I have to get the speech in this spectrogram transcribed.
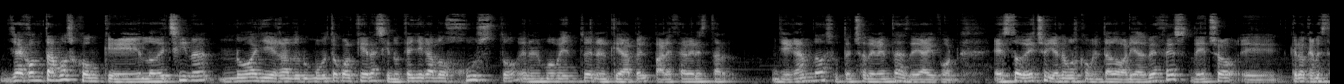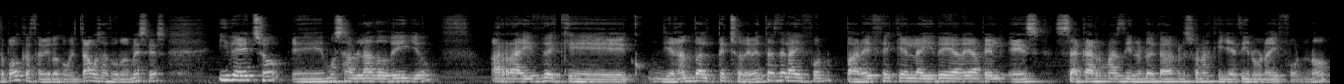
ya contamos con que lo de China no ha llegado en un momento cualquiera, sino que ha llegado justo en el momento en el que Apple parece haber estar llegando a su techo de ventas de iPhone. Esto de hecho ya lo hemos comentado varias veces, de hecho eh, creo que en este podcast también lo comentamos hace unos meses y de hecho eh, hemos hablado de ello a raíz de que llegando al techo de ventas del iPhone parece que la idea de Apple es sacar más dinero de cada persona que ya tiene un iPhone, ¿no?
